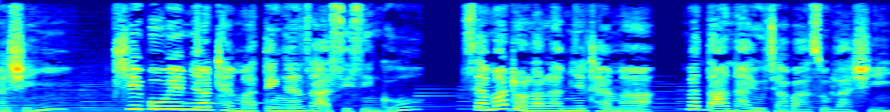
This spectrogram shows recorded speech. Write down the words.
များရှင်ရှေးဘိုးဘေးများထံမှသင်ခန်းစာအစီအစဉ်ကိုဆ iam ဒေါ်လာလာမြင့်ထံမှမှတ်သားနိုင်ယူကြပါစို့လားရှင်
